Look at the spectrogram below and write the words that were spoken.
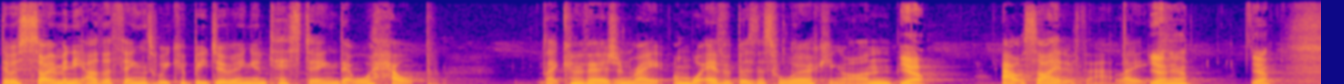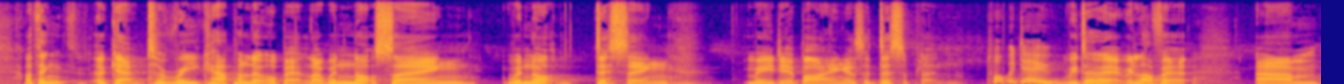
there were so many other things we could be doing and testing that will help like conversion rate on whatever business we're working on Yeah. outside of that. Like Yeah, yeah. Yeah. I think, again, to recap a little bit, like we're not saying, we're not dissing media buying as a discipline. it's what we do. We do it. We love it. Um,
